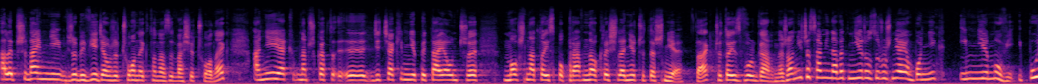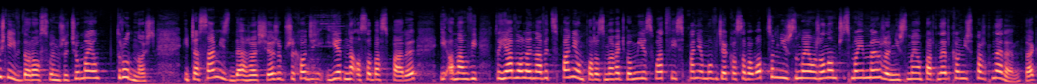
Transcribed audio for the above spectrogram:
ale przynajmniej, żeby wiedział, że członek to nazywa się członek, a nie jak na przykład y, dzieciaki mnie pytają, czy można to jest poprawne określenie, czy też nie, tak? Czy to jest wulgarne, że oni czasami nawet nie rozróżniają, bo nikt im nie mówi i później w dorosłym życiu mają trudność. I czasami zdarza się, że przychodzi jedna osoba z pary i ona mówi, mówi, to ja wolę nawet z panią porozmawiać, bo mi jest łatwiej z panią mówić jako osobą obcą niż z moją żoną czy z moim mężem, niż z moją partnerką, niż z partnerem, tak?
